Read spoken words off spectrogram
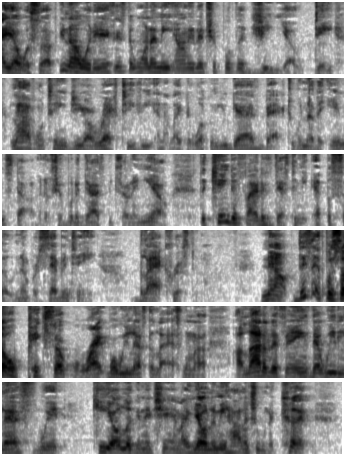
Hey yo, what's up? You know what it is. It's the one and the only, the triple, the G-O-D, live on Team GRF TV, and I'd like to welcome you guys back to another installment of Triple the God Speaks on and Yo, the King of Fighters Destiny, episode number 17, Black Crystal. Now, this episode picks up right where we left the last one. Uh, a lot of the things that we left with Kyo looking at Chin like, yo, let me holler at you in the cut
